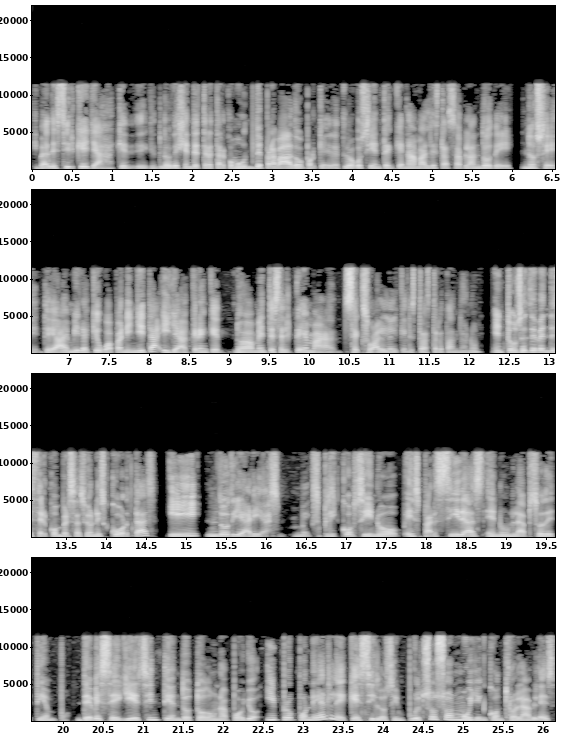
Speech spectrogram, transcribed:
y va a decir que ya, que eh, lo dejen de tratar como un depravado porque luego sienten que nada más le estás hablando de, no sé, de, ay, mira qué guapa niñita y ya creen que nuevamente es el tema sexual el que le estás tratando, ¿no? Entonces deben de ser conversaciones cortas y no diarias, me explico, sino esparcidas en un lapso de tiempo. Debe seguir sintiendo todo un apoyo y proponerle que si los impulsos son muy incontrolables,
